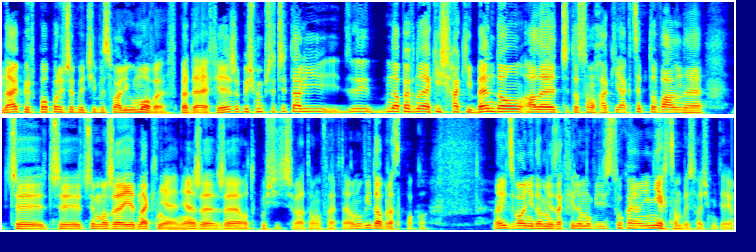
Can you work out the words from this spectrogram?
najpierw poproś, żeby ci wysłali umowę w PDF-ie, żebyśmy przeczytali, y, na pewno jakieś haki będą, ale czy to są haki akceptowalne, czy, czy, czy może jednak nie, nie? Że, że odpuścić trzeba tą ofertę. On mówi, dobra, spoko. No i dzwoni do mnie za chwilę, mówi, słuchaj, oni nie chcą wysłać mi tej,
